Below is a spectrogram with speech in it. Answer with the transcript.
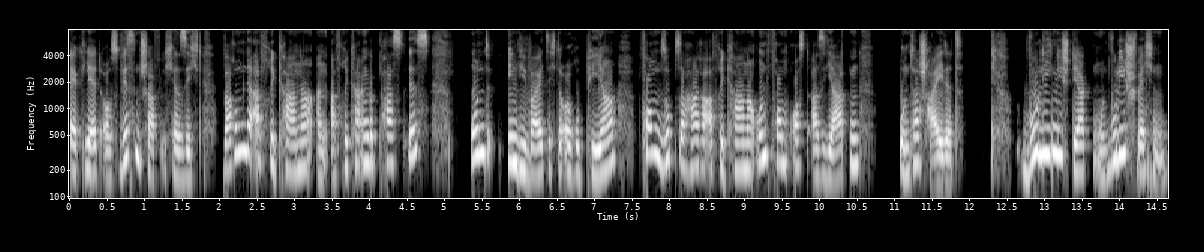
erklärt aus wissenschaftlicher Sicht, warum der Afrikaner an Afrika angepasst ist und inwieweit sich der Europäer vom Subsahara-Afrikaner und vom Ostasiaten unterscheidet. Wo liegen die Stärken und wo die Schwächen?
